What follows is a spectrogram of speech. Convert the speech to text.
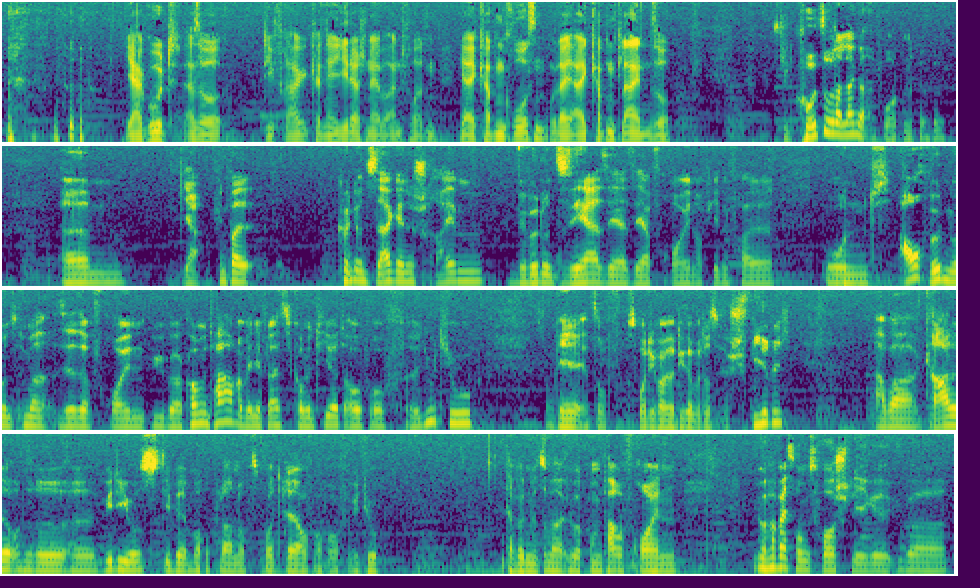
ja, gut, also die Frage kann ja jeder schnell beantworten. Ja, ich habe einen großen oder ja, ich habe einen kleinen, so. Es gibt kurze oder lange Antworten. ähm, ja, auf jeden Fall könnt ihr uns sehr gerne schreiben, wir würden uns sehr, sehr, sehr freuen, auf jeden Fall. Und auch würden wir uns immer sehr, sehr freuen über Kommentare, wenn ihr fleißig kommentiert auf, auf uh, YouTube. Okay, jetzt auf Spotify oder dieser wird das schwierig. Aber gerade unsere äh, Videos, die wir immer hochladen auf, Spot, äh, auf, auf, auf YouTube, da würden wir uns immer über Kommentare freuen, über Verbesserungsvorschläge, über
